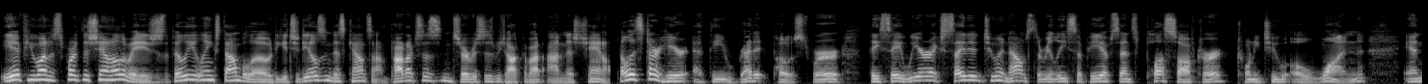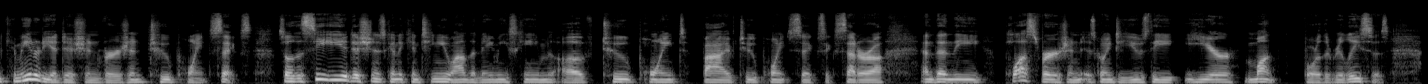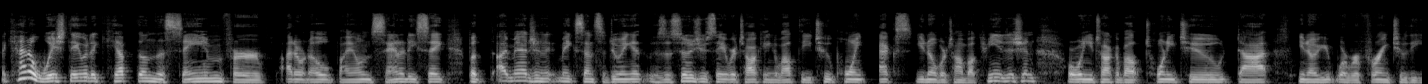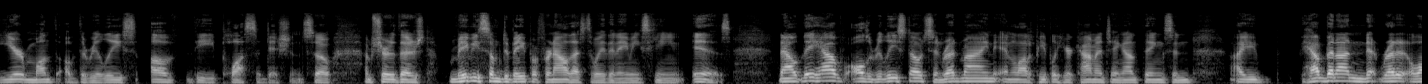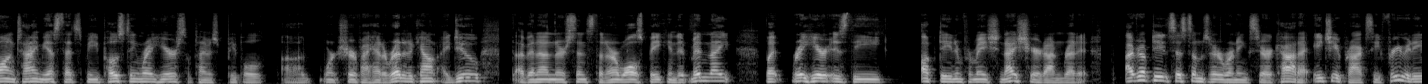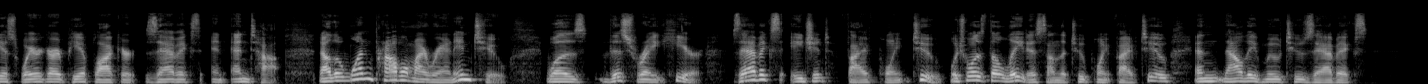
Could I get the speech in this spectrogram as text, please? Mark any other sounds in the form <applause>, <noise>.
If you want to support this channel other ways, just affiliate links down below to get you deals and discounts on products and services we talk about on this channel. Now let's start here at the Reddit post where they say we are excited to announce the release of pfSense Plus software 2201 and Community Edition version 2.6. So the CE edition is going to continue on the naming scheme of 2.5, 2.6, etc. And then the Plus version is going to use the year month for the releases. I kind of wish they would have kept them the same for, I don't know, my own sanity's sake, but I imagine it makes sense of doing it because as soon as you say we're talking about the 2.x, you know we're talking about Community Edition, or when you talk about 22 dot, you know, you, we're referring to the year, month of the release of the Plus Edition. So I'm sure there's maybe some debate, but for now, that's the way the naming scheme is. Now, they have all the release notes in Redmine, and a lot of people here commenting on things, and I have been on Reddit a long time. Yes, that's me posting right here. Sometimes people uh, weren't sure if I had a Reddit account. I do. I've been on there since the narwhals baconed at midnight. But right here is the update information I shared on Reddit. I've updated systems that are running Suricata, HA Proxy, FreeRADIUS, WireGuard, PF Blocker, Zabbix, and NTOP. Now, the one problem I ran into was this right here. Zabbix Agent 5.2, which was the latest on the 2.52, and now they've moved to Zabbix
